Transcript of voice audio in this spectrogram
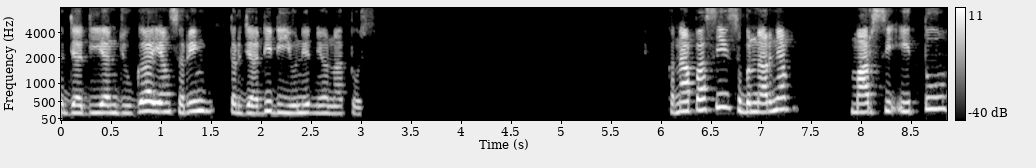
kejadian juga yang sering terjadi di unit neonatus. Kenapa sih sebenarnya marsi itu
